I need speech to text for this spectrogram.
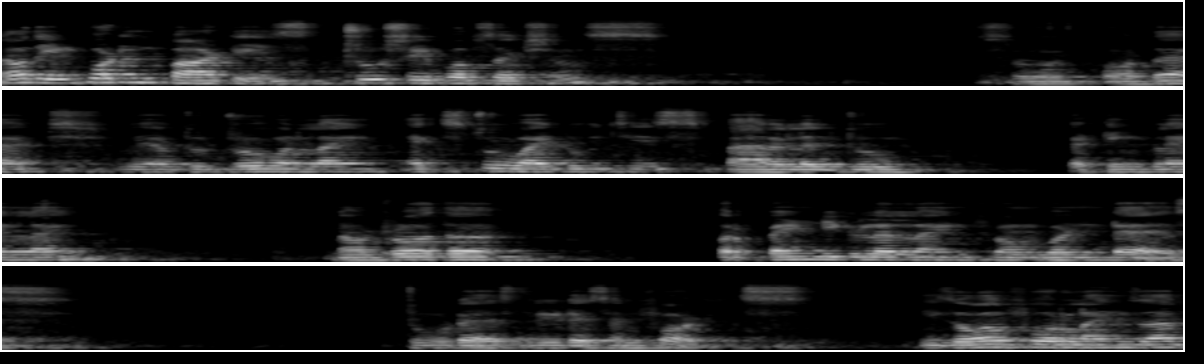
now the important part is true shape of sections. So for that we have to draw one line x2 y2 which is parallel to cutting plane line. Now draw the perpendicular line from 1 dash, 2 dash, 3 dash and 4 dash. These all four lines are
